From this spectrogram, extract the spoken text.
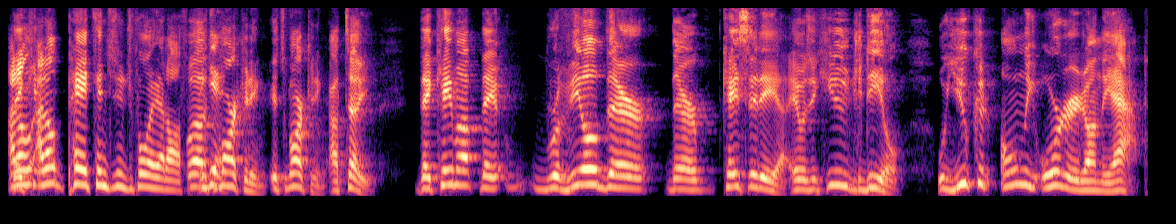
I They don't. ca- I don't pay attention to Chipotle that often. Well, Again, it's marketing. It's marketing. I'll tell you. They came up, they revealed their their quesadilla. It was a huge deal. Well, you could only order it on the app.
